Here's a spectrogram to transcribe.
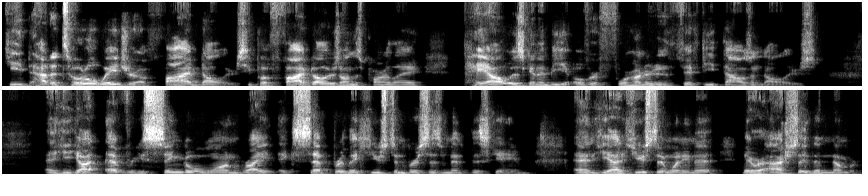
He had a total wager of five dollars. He put five dollars on this parlay payout was going to be over $450,000. And he got every single one right except for the Houston versus Memphis game. And he had Houston winning it. They were actually the number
